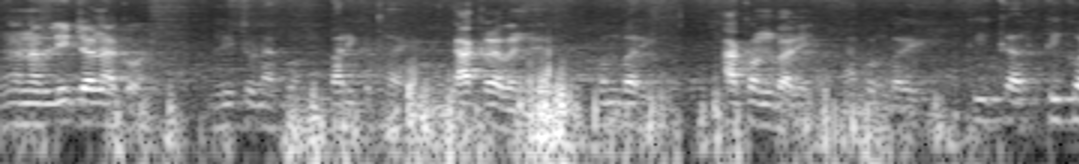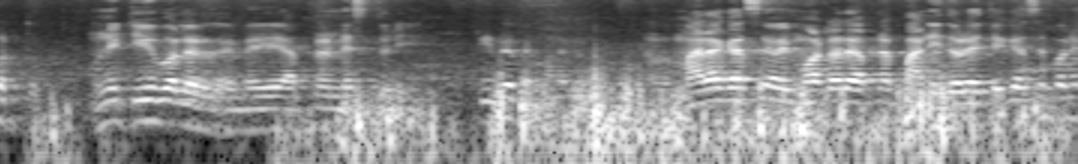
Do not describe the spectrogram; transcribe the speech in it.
ওনার নাম লিটন আকন লিটন এখন? বাড়ি কোথায়? কাকরাবেন কোন বাড়ি? আকন বাড়ি? এখন বাড়ি? কী কী করতো? উনি টিউবওয়েলের আপনার মেস্তুরি। কীভাবে মারা গেল। মারা গেছে ওই মোটরে আপনার পানি ধরাইতে গেছে পরে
